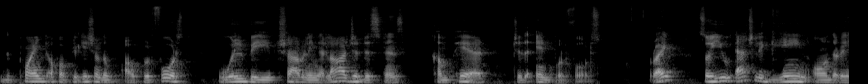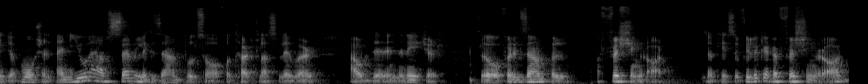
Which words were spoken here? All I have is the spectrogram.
the point of application of the output force will be traveling a larger distance compared to the input force right so you actually gain on the range of motion and you have several examples of a third class lever out there in the nature so for example a fishing rod. Okay so if you look at a fishing rod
